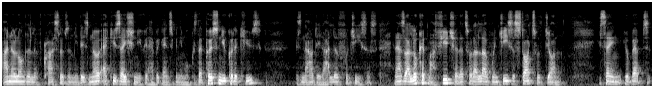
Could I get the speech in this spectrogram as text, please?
I no longer live, Christ lives in me. There's no accusation you can have against me anymore because that person you could accuse is now dead. I live for Jesus. And as I look at my future, that's what I love. When Jesus starts with John, he's saying, You're baptized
